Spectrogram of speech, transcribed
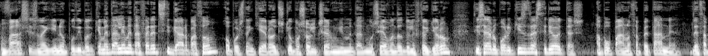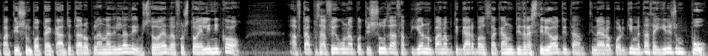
βάση να γίνει οπουδήποτε. Και μετά λέει μεταφέρεται στην Κάρπαθο, όπως ήταν και η ερώτηση και όπως όλοι ξέρουμε και με τα δημοσιεύματα τον τελευταίο καιρό, της αεροπορικής δραστηριότητας. Από πάνω θα πετάνε. Δεν θα πατήσουν ποτέ κάτω τα αεροπλάνα δηλαδή. Στο έδαφος, στο ελληνικό. Αυτά που θα φύγουν από τη Σούδα θα πηγαίνουν πάνω από την Κάρπαθο, θα κάνουν τη δραστηριότητα, την αεροπορική, μετά θα γυρίζουν πού;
